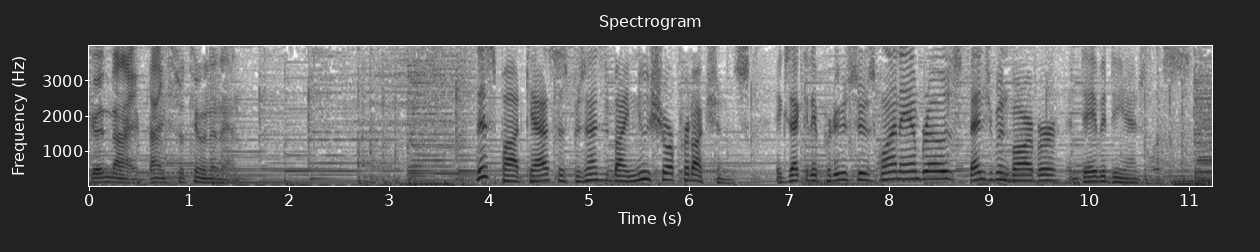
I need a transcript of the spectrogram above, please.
Good night. Thanks for tuning in. This podcast is presented by New Shore Productions. Executive producers Glenn Ambrose, Benjamin Barber, and David DeAngelis.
